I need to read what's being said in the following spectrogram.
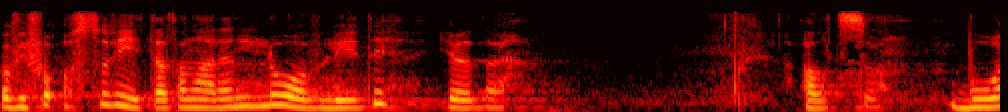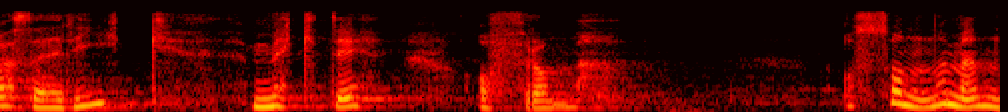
Og vi får også vite at han er en lovlydig jøde. Altså Boas er rik, mektig og from. Og sånne menn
